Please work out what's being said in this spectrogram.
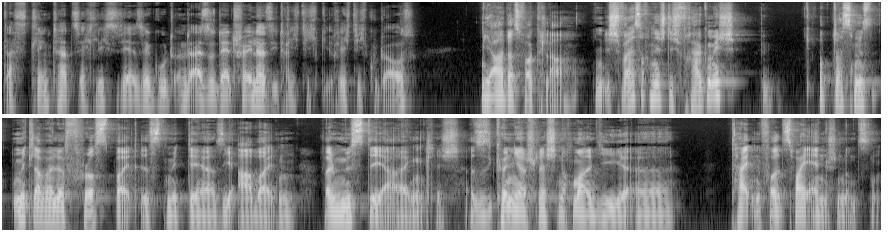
Das klingt tatsächlich sehr, sehr gut. Und also der Trailer sieht richtig, richtig gut aus. Ja, das war klar. Ich weiß auch nicht, ich frage mich, ob das mittlerweile Frostbite ist, mit der sie arbeiten. Weil müsste ja eigentlich. Also sie können ja schlecht nochmal die äh, Titanfall 2 Engine nutzen.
